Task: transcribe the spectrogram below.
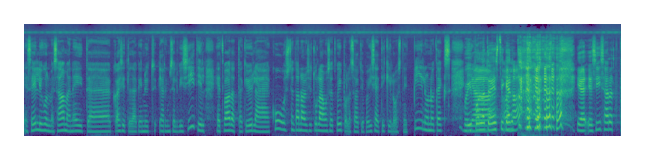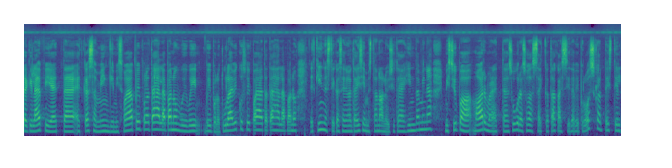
ja sel juhul me saame neid käsitleda käsitledagi nüüd järgmisel visiidil, et vaadatagi üle koos need analüüsi tulemused, võib-olla sa oled juba ise digiloost neid piilunud, eks. võib-olla tõesti, Gert ja, ja siis arutadagi läbi, et, et kas on mingi, mis vajab võib-olla tähelepanu või, või võib-olla tulevikus võib vajada tähelepanu, et kindlasti ka see nii-öelda esimeste analüüside hindamine, mis juba, ma arvan, et suures osas said ka tagasiside võib-olla Oscar testil,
